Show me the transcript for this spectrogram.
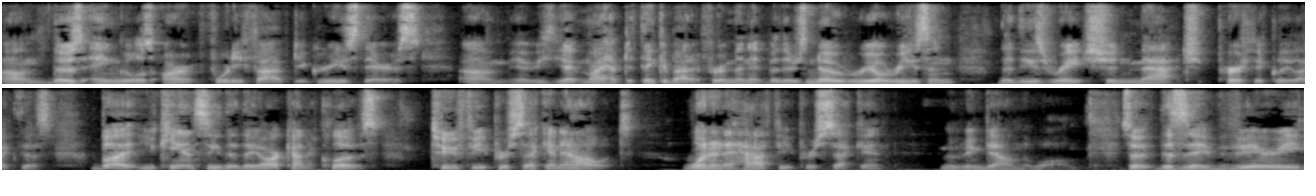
Um, those angles aren't 45 degrees. There's um, you, know, you might have to think about it for a minute, but there's no real reason that these rates should match perfectly like this. But you can see that they are kind of close. Two feet per second out, one and a half feet per second moving down the wall. So this is a very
